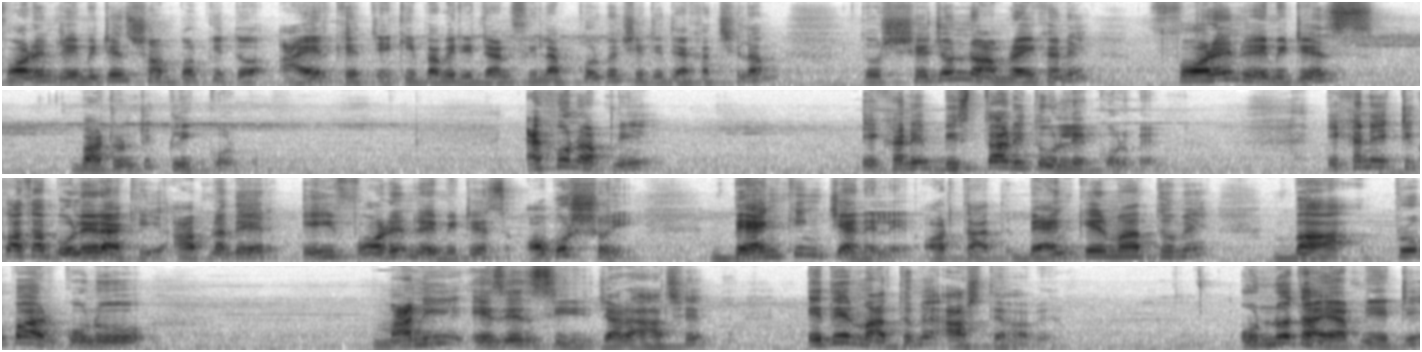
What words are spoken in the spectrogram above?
ফরেন রেমিটেন্স সম্পর্কিত আয়ের ক্ষেত্রে কীভাবে রিটার্ন ফিল আপ করবেন সেটি দেখাচ্ছিলাম। তো সেজন্য আমরা এখানে ফরেন রেমিটেন্স বাটনটি ক্লিক করব। এখন আপনি এখানে বিস্তারিত উল্লেখ করবেন। এখানে একটি কথা বলে রাখি, আপনাদের এই ফরেন রেমিটেন্স অবশ্যই ব্যাংকিং চ্যানেলে অর্থাৎ ব্যাংকের মাধ্যমে বা প্রপার কোনো মানি এজেন্সি যারা আছে এদের মাধ্যমে আসতে হবে। অন্যথায় আপনি এটি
